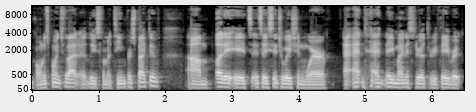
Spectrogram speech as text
bonus points for that, at least from a team perspective. Um, but it, it's it's a situation where at, at a minus three or three favorite,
